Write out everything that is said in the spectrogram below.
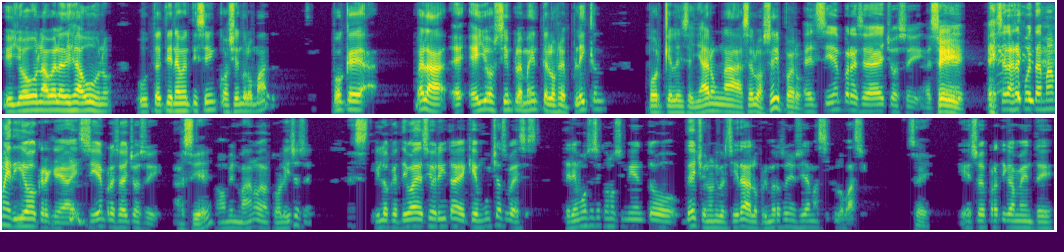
Y yo una vez le dije a uno, usted tiene 25 haciéndolo mal. Porque, ¿verdad? E- ellos simplemente lo replican porque le enseñaron a hacerlo así, pero... él siempre se ha hecho así. Sí. Eh, esa es la respuesta más mediocre que hay. Siempre se ha hecho así. Así es. No, mi hermano, actualícese. Y lo que te iba a decir ahorita es que muchas veces tenemos ese conocimiento, de hecho en la universidad los primeros años se llama ciclo básico, Sí. que eso es prácticamente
